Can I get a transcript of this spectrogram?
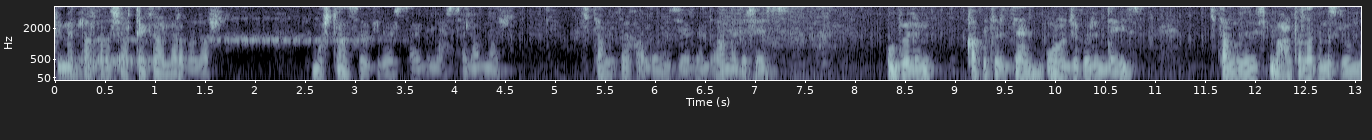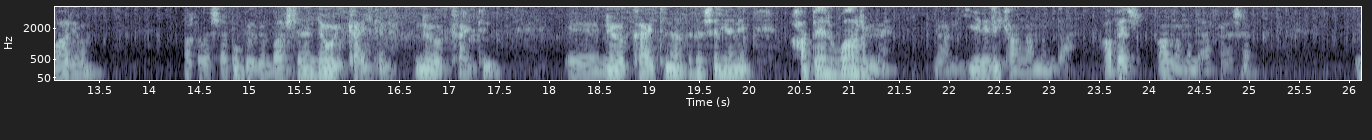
Kıymetli arkadaşlar tekrar merhabalar. Muş'tan sevgiler, saygılar, selamlar. Kitabımıza kaldığımız yerden devam edeceğiz. Bu bölüm Kapital Zen 10. bölümdeyiz. Kitabımızın ismi hatırladığımız gibi Marion. Arkadaşlar bu bölüm başlığı Neuigkeiten. Neuigkeiten. Ee, Neuigkeiten arkadaşlar yani haber var mı? Yani yenilik anlamında. Haber anlamında arkadaşlar. Ee,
